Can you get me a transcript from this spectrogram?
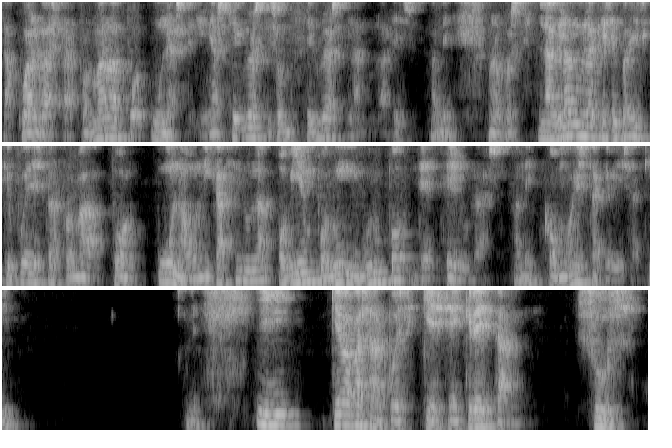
la cual va a estar formada por unas pequeñas células que son células glandulares, ¿vale? Bueno, pues la glándula que sepáis que puede estar formada por una única célula o bien por un grupo de células, ¿vale? Como esta que veis aquí. ¿Y qué va a pasar? Pues que secretan sus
